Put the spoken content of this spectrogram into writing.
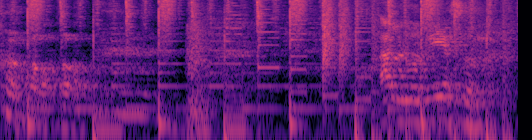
Algo eso.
